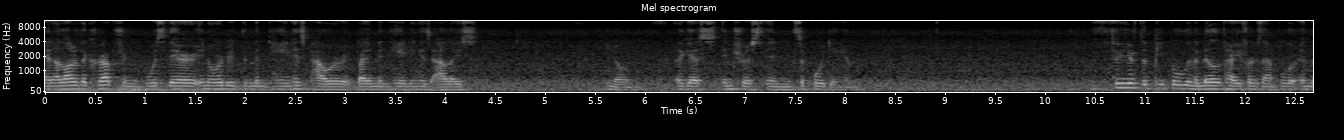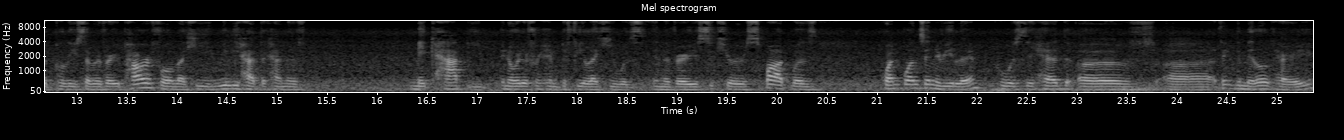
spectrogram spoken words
and a lot of the corruption was there in order to maintain his power by maintaining his allies, you know, I guess, interest in supporting him. Three of the people in the military, for example, and the police that were very powerful that he really had to kind of make happy in order for him to feel like he was in a very secure spot was Juan Ponce Enrile, who was the head of, uh, I think, the military,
